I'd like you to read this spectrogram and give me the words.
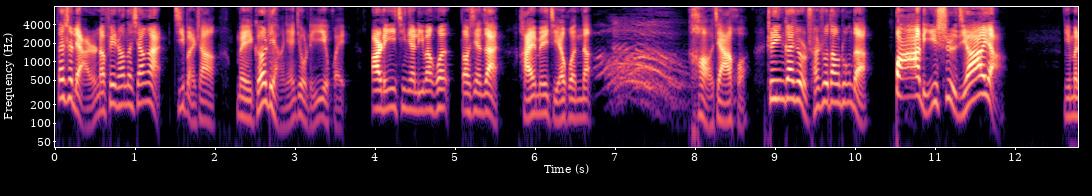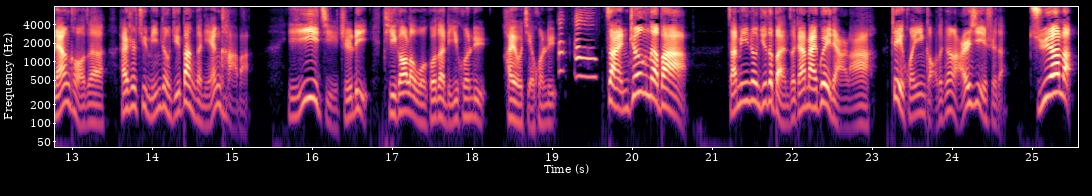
但是俩人呢非常的相爱，基本上每隔两年就离一回。二零一七年离完婚，到现在还没结婚呢。好家伙，这应该就是传说当中的巴黎世家呀！你们两口子还是去民政局办个年卡吧，以一己之力提高了我国的离婚率还有结婚率，攒挣呢吧？咱民政局的本子该卖贵点了啊！这婚姻搞得跟儿戏似的，绝了！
